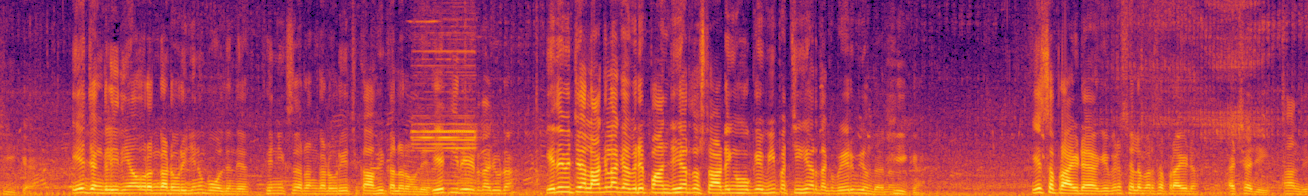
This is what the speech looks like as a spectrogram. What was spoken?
ਠੀਕ ਹੈ। ਇਹ ਜੰਗਲੀ ਦੀਆਂ ਔਰੰਗਾ ਡੋਰੀ ਜਿਹਨੂੰ ਬੋਲ ਦਿੰਦੇ ਆ ਫਿਨਿਕਸ ਰੰਗਾ ਡੋਰੀ ਚ ਕਾਫੀ ਕਲਰ ਆਉਂਦੇ ਆ। ਇਹ ਕੀ ਰੇਟ ਦਾ ਜੋੜਾ? ਇਹਦੇ ਵਿੱਚ ਅਲੱਗ-ਅਲੱਗ ਹੈ ਵੀਰੇ 5000 ਤੋਂ ਸਟਾਰਟਿੰਗ ਹੋ ਕੇ 20 25000 ਤੱਕ ਪੇਅਰ ਵੀ ਹੁੰਦਾ ਇਹਨਾਂ। ਠੀਕ ਹੈ ਇਹ ਸਪਰਾਈਡ ਹੈਗੇ ਵੀਰੇ ਸਿਲਵਰ ਸਪਰਾਈਡ ਅੱਛਾ ਜੀ। ਹਾਂਜੀ।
